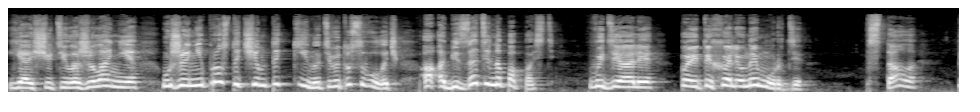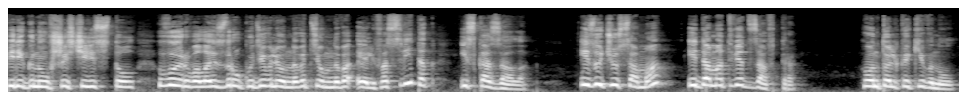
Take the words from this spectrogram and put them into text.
Я ощутила желание уже не просто чем-то кинуть в эту сволочь, а обязательно попасть. В идеале по этой холеной морде. Встала, перегнувшись через стол, вырвала из рук удивленного темного эльфа свиток и сказала «Изучу сама и дам ответ завтра». Он только кивнул,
